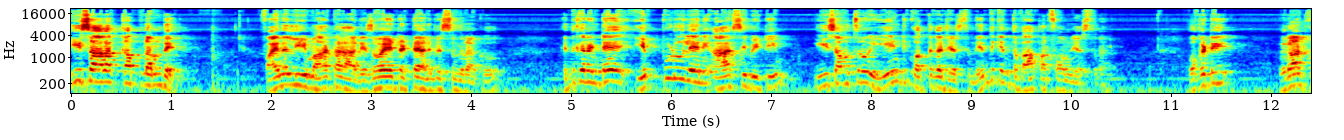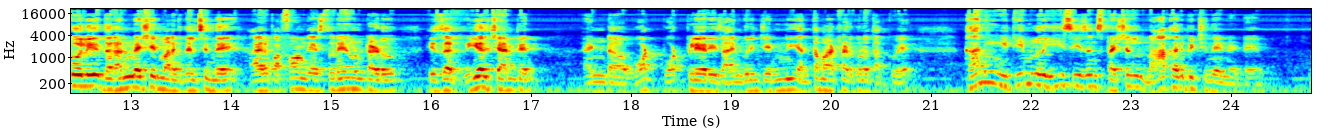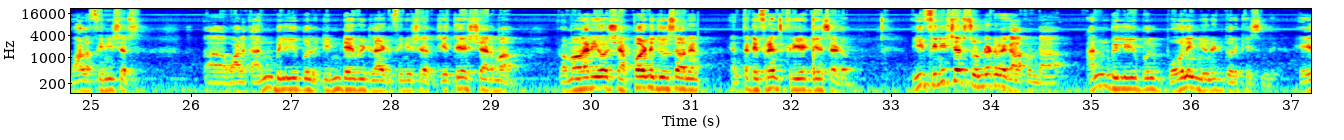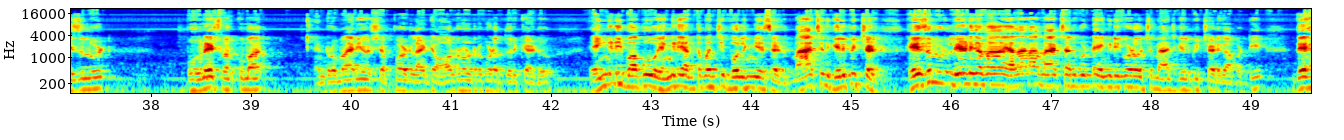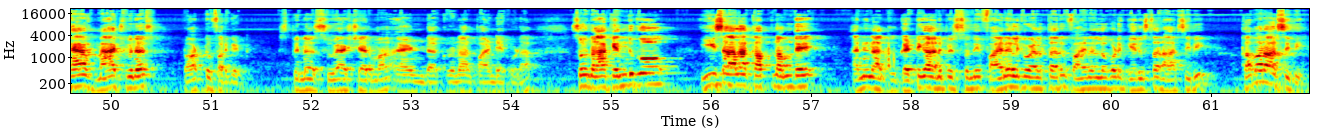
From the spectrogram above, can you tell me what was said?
ఈ సాల cup నమ్దే. Final ఈ మాట నిజమయ్యేటట్టే అనిపిస్తుంది నాకు. ఎందుకనంటే ఎప్పుడూ లేని ఆర్సీబీ టీం ఈ సంవత్సరం ఏంటి కొత్తగా చేస్తుంది? ఎందుకు ఇంత బాగా పర్ఫామ్ చేస్తున్నారు? ఒకటి Virat Kohli the run machine మనకు తెలిసిందే. ఆయన పర్ఫామ్ చేస్తూనే ఉంటాడు. Is a real champion and what what player is ఆయన గురించి ఎన్ని ఎంత మాట్లాడుకున్నా తక్కువే. కానీ ఈ టీంలో ఈ సీజన్ స్పెషల్ నాకు అనిపించింది ఏంటంటే వాళ్ళ ఫినిషర్స్ uh, వాళ్ళకి అన్బిలీవబుల్ టిమ్ డేవిడ్ లాంటి ఫినిషర్ జితేష్ శర్మ రొమారియో షెపర్డ్ని చూసాను నేను. ఎంత డిఫరెన్స్ క్రియేట్ చేశాడు. ఈ ఫినిషర్స్ ఉండటమే కాకుండా unbelievable bowling unit దొరికేసింది. Hazlewood Bhuvneshwar Kumar and Romario Shepherd లాంటి ఆల్రౌండర్ కూడా దొరికాడు. ఎంగిడి బాబు ఎంగిడి అంత మంచి బౌలింగ్ చేశాడు. మ్యాచ్ని గెలిపించాడు. హేజల్వుడ్ లేడు కదా ఎలారా మ్యాచ్ అనుకుంటే ఎంగిడి కూడా వచ్చి మ్యాచ్ గెలిపించాడు కాబట్టి they have match winners not to forget spinner Suyash Sharma and Krunal Pandya కూడా. సో నాకెందుకో ఈసాల కప్ నమ్దే. అని నాకు గట్టిగా అనిపిస్తుంది. ఫైనల్కి వెళ్తారు. ఫైనల్లో కూడా గెలుస్తారు ఆర్సీబీ. Comer RCB.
